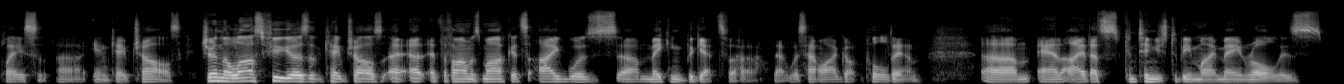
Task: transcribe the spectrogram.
place uh, in Cape Charles. During the last few years at the Cape Charles, uh, at the farmers markets, I was uh, making baguettes for her. That was how I got pulled in. Um, and I that's continues to be my main role is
